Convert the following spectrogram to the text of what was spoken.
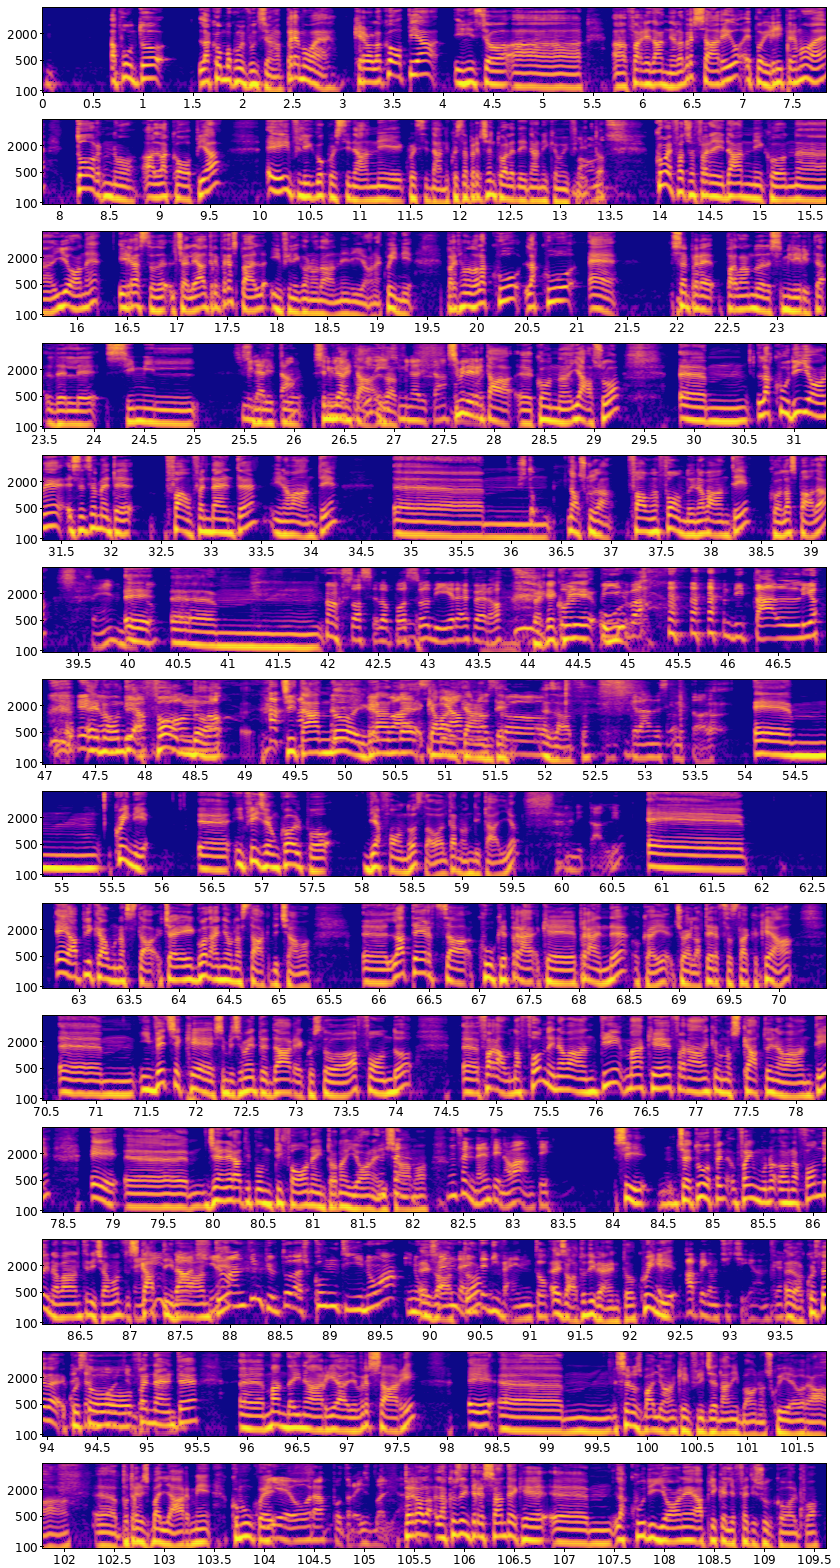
appunto, la combo come funziona? Premo E, creo la copia, inizio a, a fare danni all'avversario e poi ripremo E, torno alla copia e infliggo questi danni, questi danni, questa percentuale dei danni che ho inflitto. Bonus. Come faccio a fare dei danni con eh, Ione? Il resto, de- cioè le altre tre spell, infliggono danni di Ione. Quindi partiamo dalla Q. La Q è, sempre parlando delle similarità, delle simil- Similarità. similitu- similarità, esatto. similarità. Similarità, eh, con Yasuo. Ehm, la Q di Ione essenzialmente fa un fendente in avanti. Ehm, no, scusa, fa un affondo in avanti con la spada. Sì. E ehm, Non so se lo posso dire, però. Perché qui colpiva di taglio e, e non di affondo, citando il E qua grande il Cavalcanti. Esatto. Grande scrittore. Ehm, quindi eh, infligge un colpo di affondo, stavolta non di taglio, Non di taglio. e, e applica una stack, cioè guadagna una stack, diciamo. Eh, la terza Q che, pre- che prende, ok, cioè la terza stack che ha, ehm, invece che semplicemente dare questo affondo, eh, farà un affondo in avanti, ma che farà anche uno scatto in avanti e ehm, genera tipo un tifone intorno a Ione, Un diciamo. fen- un fendente in avanti. Sì, cioè tu fai un, un affondo in avanti, diciamo, Sì, scatti in avanti. in avanti, in più il tuo dash continua in un Esatto. fendente di vento. Esatto, di vento. Quindi Che applica un CC anche. Esatto, questo, è- questo fendente eh, manda in aria gli avversari e ehm, se non sbaglio anche infligge danni bonus. Qui ora eh, potrei sbagliarmi. Comunque, Qui e ora potrei sbagliare. però la, la cosa interessante è che ehm, la Q di Ione applica gli effetti sul colpo.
